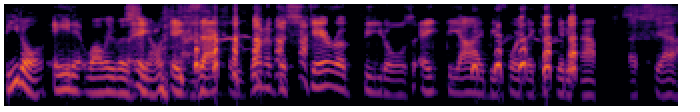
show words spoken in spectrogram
beetle ate it while he was, you know. exactly. One of the scarab beetles ate the eye before they could get him out. That's yeah.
